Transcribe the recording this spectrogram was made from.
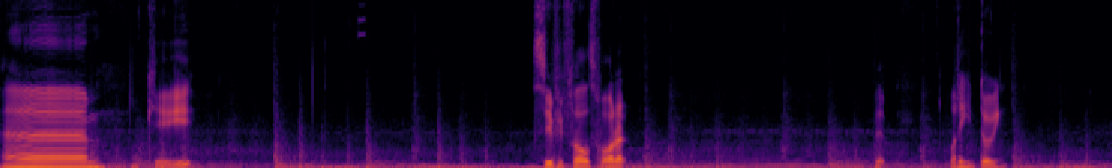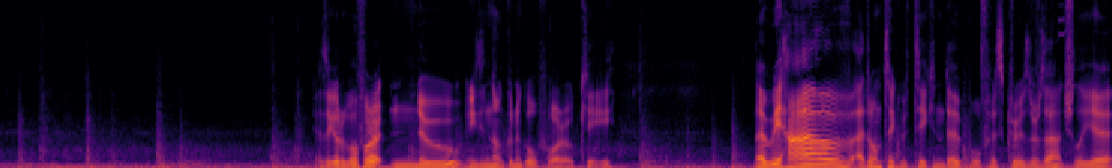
Um, okay. See if he falls for it. What are you doing? Is he to go for it? No, he's not to go for it. Okay. Now we have... I don't think we've taken out both his cruisers actually yet.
